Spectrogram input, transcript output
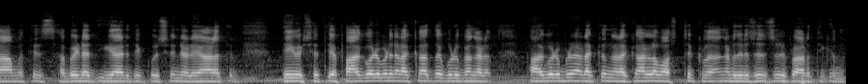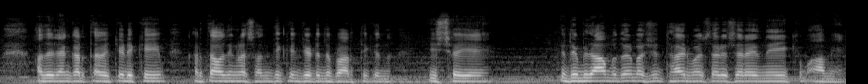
നാമത്തിൽ സഭയുടെ അധികാരത്തിൽ കുശിന്റെ അടയാളത്തിൽ ദൈവശക്തിയെ പാകോടുപടി നടക്കാത്ത കുടുംബങ്ങൾ പാകോടുപടി നടക്കുന്ന നടക്കാനുള്ള വസ്തുക്കൾ അങ്ങനെ ദുരിതനുസരിച്ച് പ്രാർത്ഥിക്കുന്നു. അതെല്ലാം കർത്താവ് ഏറ്റെടുക്കുകയും കർത്താവ് നിങ്ങളെ സന്ധിക്കുകയും ചെയ്തെന്ന് പ്രാർത്ഥിക്കുന്നു. ഈശോയെ നിന്റെ പിതാമുതൻ പരിശുദ്ധാത്മ സരസരെ നയിക്കും ആമേൻ.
